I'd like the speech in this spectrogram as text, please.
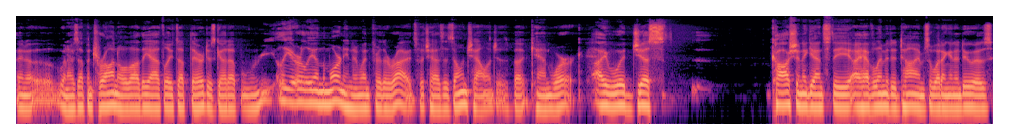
I know when I was up in Toronto, a lot of the athletes up there just got up really early in the morning and went for their rides, which has its own challenges, but can work. I would just caution against the I have limited time, so what I'm going to do is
